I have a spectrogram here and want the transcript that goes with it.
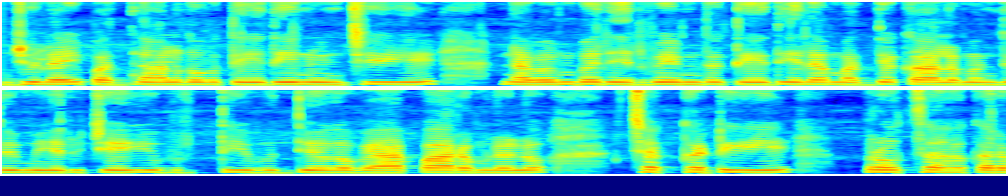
జూలై పద్నాలుగవ తేదీ నుంచి నవంబర్ ఇరవై ఎనిమిదో తేదీల మధ్యకాలమందు మీరు చేయు వృత్తి ఉద్యోగ వ్యాపారములలో చక్కటి ప్రోత్సాహకర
